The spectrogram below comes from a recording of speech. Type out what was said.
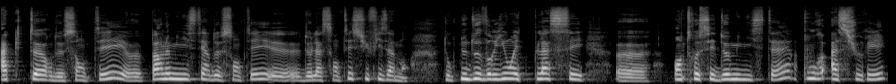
acteurs de santé euh, par le ministère de, santé, euh, de la Santé suffisamment. Donc nous devrions être placés euh, entre ces deux ministères pour assurer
